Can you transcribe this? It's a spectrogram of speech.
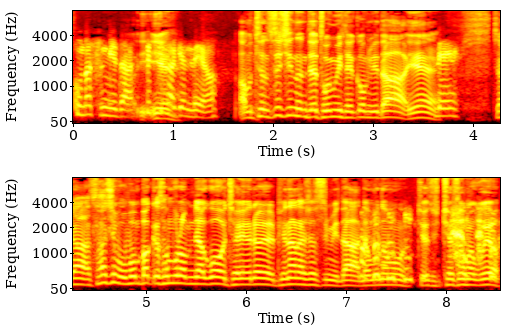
고맙습니다. 예. 씁쓸하겠네요. 아무튼 쓰시는데 도움이 될 겁니다. 예. 네. 자, 45번밖에 선물 없냐고 저희를 비난하셨습니다. 너무너무 죄- 죄송하고요.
